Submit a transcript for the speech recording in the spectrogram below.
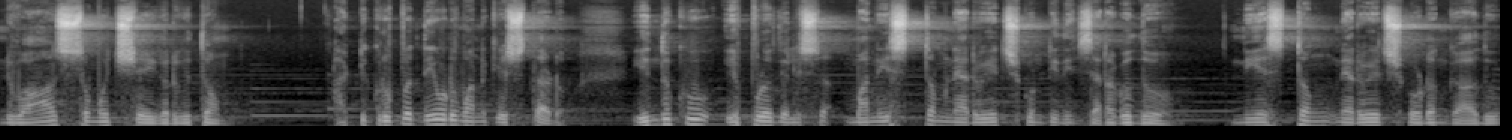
నివాసము చేయగలుగుతాం. అట్టి కృప దేవుడు మనకి ఇస్తాడు. ఎందుకు? ఎప్పుడో తెలుసా? మన ఇష్టం నెరవేర్చుకుంటే ఇది జరగదు. నీ ఇష్టం నెరవేర్చుకోవడం కాదు.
